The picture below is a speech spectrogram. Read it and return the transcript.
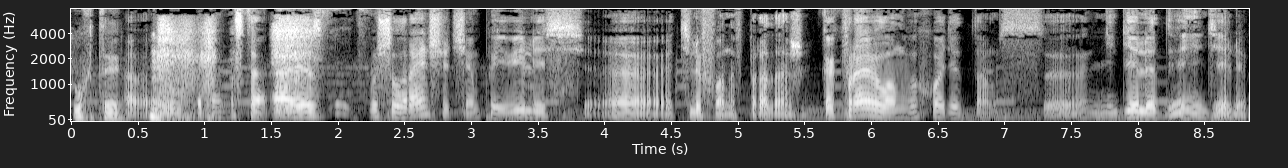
Ух ты! А, потому что iOS вышел раньше, чем появились э, телефоны в продаже. Как правило, он выходит там с э, недели, две недели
